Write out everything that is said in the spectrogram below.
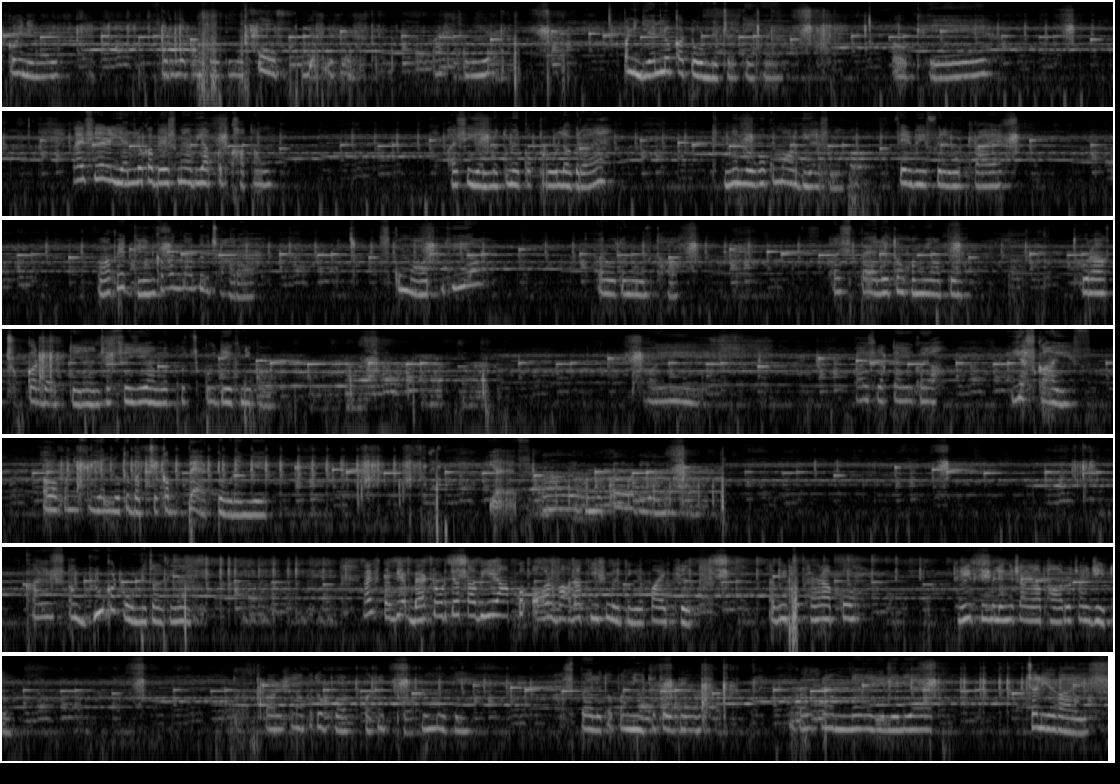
कोई नहीं गाइस फिर भी अपन चलते हैं। ओफ यस यस यस बस चलिए। अपन येलो का तोड़ने चलते हैं। ओके गाइस ये येलो का बेस मैं अभी आपको दिखाता हूँ। ऐसे येलो तो मेरे को प्रो लग रहा है। कितने लोगों को मार दिया इसने। फिर भी फिर भी ट्राई वहाँ पे ग्रीन का बंदा भी जा रहा है। उसको मार दिया, पर वो तो नूर था। बस पहले तो हम यहाँ पे थोड़ा कर बैठते हैं, जिससे ये हमें कुछ कोई देख नहीं पाए। लगता है ये गया। यस गाइस अब अपन इस येलो के बच्चे का बैट तोड़ेंगे। यस गाइस हमने तोड़ गाइस हम ब्लू का तोड़ने चलते हैं। गाइस तभी आप बैट तोड़ते हो, तब ये आपको और ज़्यादा कीस मिलती है फाइव सिक्स अभी तो खैर आपको थ्री थ्री मिलेंगे, चाहे आप हारो चाहे जीतो और यहाँ पे तो बहुत बड़ी प्रॉब्लम हो गई। पहले तो अपन नीचे चलते हैं। गाइस हमने ये ले लिया है। चलिए गाइस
